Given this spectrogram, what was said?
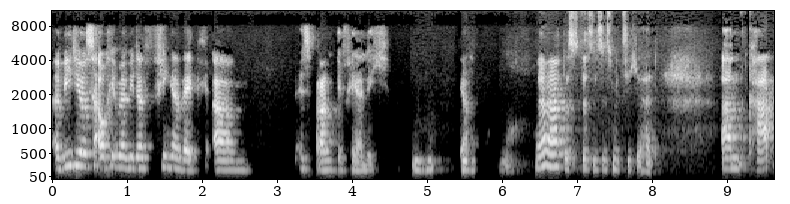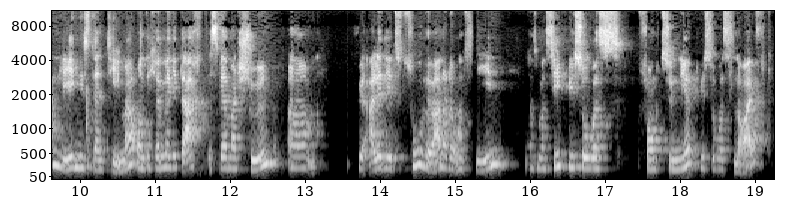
äh, Videos auch immer wieder, Finger weg. Ähm, ist brandgefährlich. Mhm. Ja. Ja, das, das ist es mit Sicherheit. Ähm, Kartenlegen ist ein Thema und ich habe mir gedacht, es wäre mal schön ähm, für alle, die jetzt zuhören oder uns sehen, dass man sieht, wie sowas funktioniert, wie sowas läuft.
